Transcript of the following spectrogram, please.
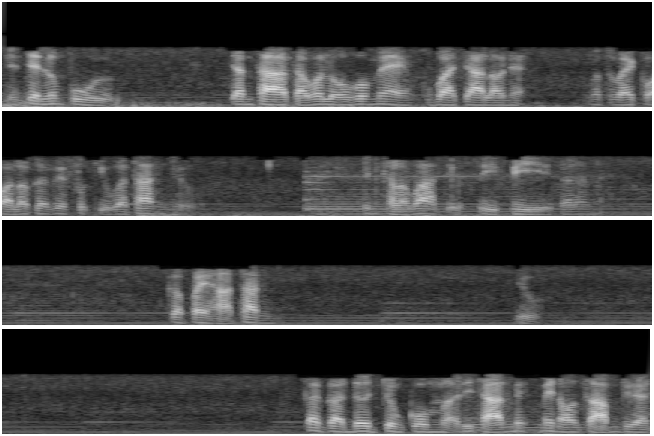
อย่างเช่นหลวงปู่จันทาสาวโลพ่อแม่ครูบาอาจารย์เราเนี่ยมื่อสมัยก่อนเราเคยไปฝึกอยู่กับท่านอยู่ คารวะอยู่สี่ปีตอนนั้นนะก็ไปหาท่านอยู่ตั้งแต่เดินจงกรมอธิษฐานไม่ไม่นอนสามเดือน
